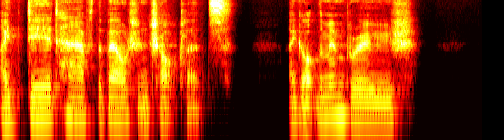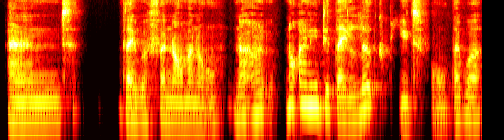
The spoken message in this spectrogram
I did have the Belgian chocolates I got them in Bruges, and they were phenomenal. Not, not only did they look beautiful, they were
